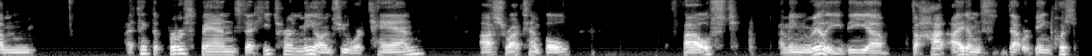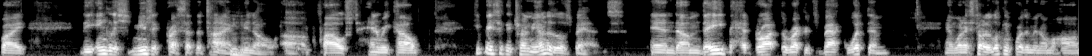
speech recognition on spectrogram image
um, I think the first bands that he turned me on to were Can, Ash Ra Tempel, Faust. I mean, really, the uh, the hot items that were being pushed by the English music press at the time, mm-hmm. you know, uh, Faust, Henry Cow, he basically turned me onto those bands. And um, they had brought the records back with them. And when I started looking for them in Omaha,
